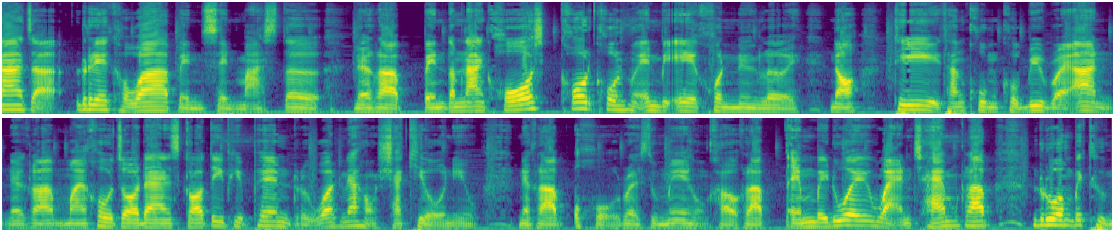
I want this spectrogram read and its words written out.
น่าจะเรียกเขาว่าเป็นเซนมาสเตอร์นะครับ เป็นตำนานโค้ชโคตรคนของ NBA คนหนึ่งเลยเนาะที่ทั้งคุมโคบีไบรอันนะครับไมเคิลจอแดนสกอตตี้พิพเพนหรือว่าทางด้านของชาคิโอนิลนะครับ โอ้โหเรซูเม่ของเขาครับ เต็มไปด้วยแหวนแชมป์ครับ รวมไปถึง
